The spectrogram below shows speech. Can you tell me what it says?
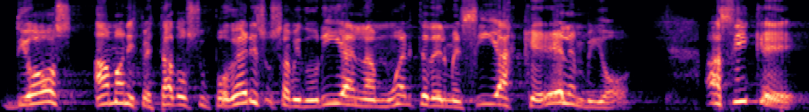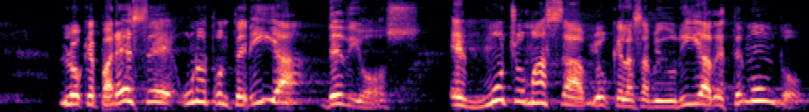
Dios ha manifestado su poder y su sabiduría en la muerte del Mesías que Él envió. Así que lo que parece una tontería de Dios es mucho más sabio que la sabiduría de este mundo.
